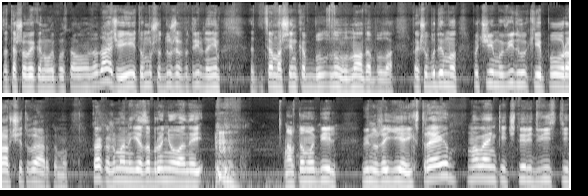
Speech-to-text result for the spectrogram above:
за те, що виконали поставлену задачу, і тому що дуже потрібна їм ця машинка ну, надо була. Так що будемо почуємо відгуки по rav 4 Також у мене є заброньований автомобіль. Він вже є X-Trail маленький, 4200.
